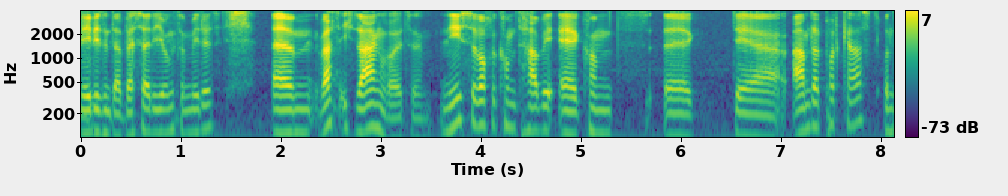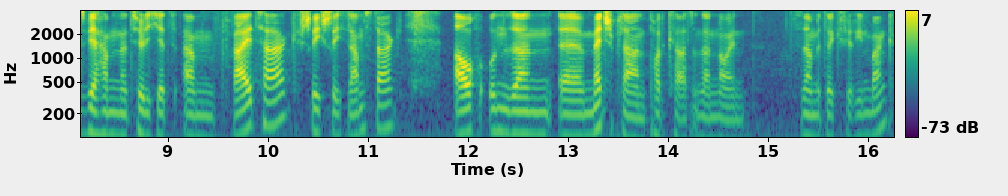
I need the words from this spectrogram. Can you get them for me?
Nee, die sind da besser, die Jungs und Mädels. Ähm, was ich sagen wollte, nächste Woche kommt, HB, äh, kommt äh, der Abendblatt-Podcast und wir haben natürlich jetzt am Freitag, Schrägstrich Samstag, auch unseren äh, Matchplan-Podcast, unseren neuen, zusammen mit der Quirinbank.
